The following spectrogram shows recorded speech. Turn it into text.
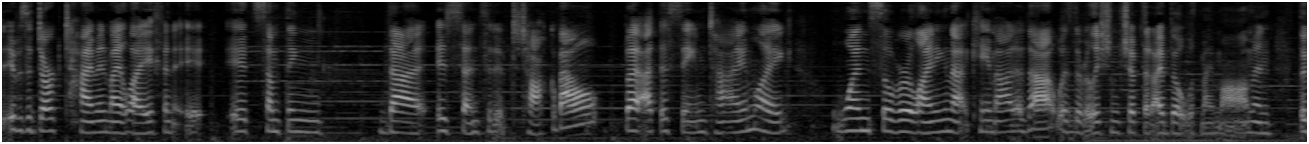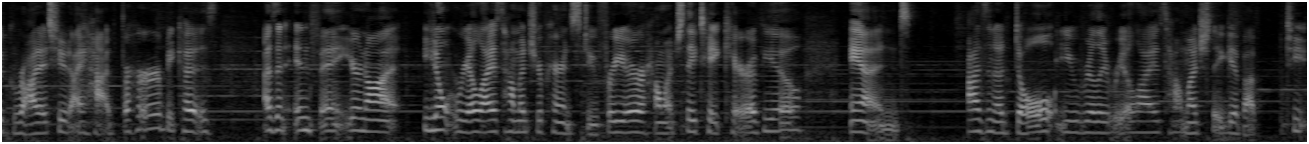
it was a dark time in my life and it it's something that is sensitive to talk about, but at the same time like one silver lining that came out of that was the relationship that I built with my mom and the gratitude I had for her because as an infant, you're not, you don't realize how much your parents do for you or how much they take care of you. And as an adult, you really realize how much they give up to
